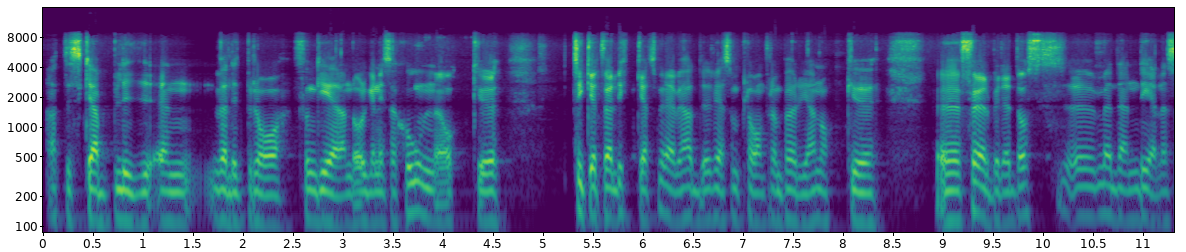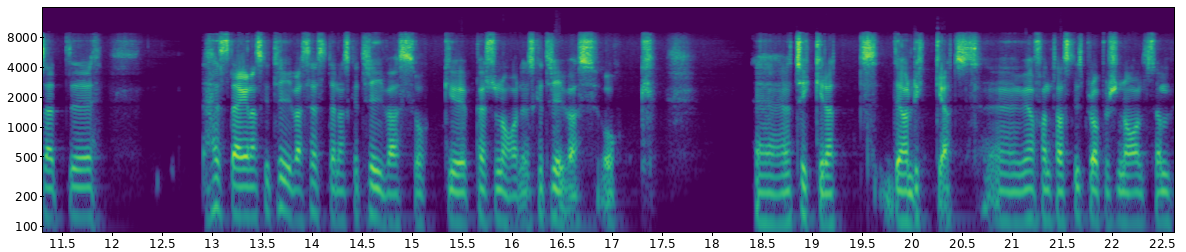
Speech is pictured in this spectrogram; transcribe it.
att det ska bli en väldigt bra fungerande organisation och eh, tycker att vi har lyckats med det. Vi hade det som plan från början och eh, förberedde oss med den delen. Så att hästägarna ska trivas, hästarna ska trivas och personalen ska trivas. Och jag tycker att det har lyckats. Eh, Vi har fantastiskt bra personal som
